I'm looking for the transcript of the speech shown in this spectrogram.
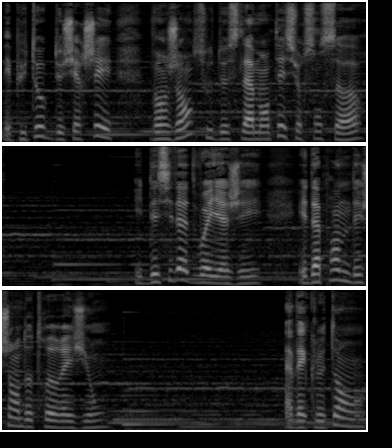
Mais plutôt que de chercher vengeance ou de se lamenter sur son sort, il décida de voyager et d'apprendre des chants d'autres régions. Avec le temps,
